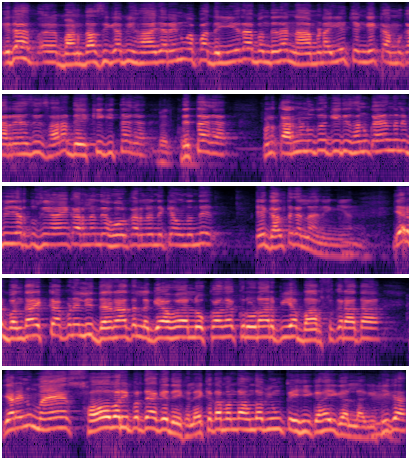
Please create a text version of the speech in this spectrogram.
ਇਹਦਾ ਬਣਦਾ ਸੀਗਾ ਵੀ ਹਾਂ ਯਾਰ ਇਹਨੂੰ ਆਪਾਂ ਦਈਏ ਇਹਦਾ ਬੰਦੇ ਦਾ ਨਾਮ ਬਣਾਈਏ ਚੰਗੇ ਕੰਮ ਕਰ ਰਿਹਾ ਸੀ ਸਾਰਾ ਦੇਖ ਕੇ ਕੀਤਾਗਾ ਦਿੱਤਾਗਾ। ਹੁਣ ਕਰਨ ਨੂੰ ਤਾਂ ਕੀ ਦੀ ਸਾਨੂੰ ਕਹਿ ਜਾਂਦੇ ਨੇ ਵੀ ਯਾਰ ਤੁਸੀਂ ਐਂ ਕਰ ਲੈਂਦੇ ਹੋਰ ਕਰ ਲੈਂਦੇ ਕਿਉਂ ਦਿੰਦੇ? ਇਹ ਗਲਤ ਗੱਲਾਂ ਨੇਗੀਆਂ। ਯਾਰ ਬੰਦਾ ਇੱਕ ਆਪਣੇ ਲਈ ਦਿਨ ਰਾਤ ਲੱਗਿਆ ਹੋਇਆ ਲੋਕਾਂ ਦਾ ਕਰੋੜਾਂ ਰੁਪਈਆ ਵਾਪਸ ਕਰਾਤਾ। ਯਾਰ ਇਹਨੂੰ ਮੈਂ 100 ਵਾਰੀ ਪਰਤਿਆ ਕੇ ਦੇਖ ਲਿਆ। ਇੱਕ ਤਾਂ ਬੰਦਾ ਹੁੰਦਾ ਵੀ ਉਹ ਕਹੀ ਕਹਾਈ ਗੱਲ ਆ ਗਈ ਠੀਕ ਆ?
